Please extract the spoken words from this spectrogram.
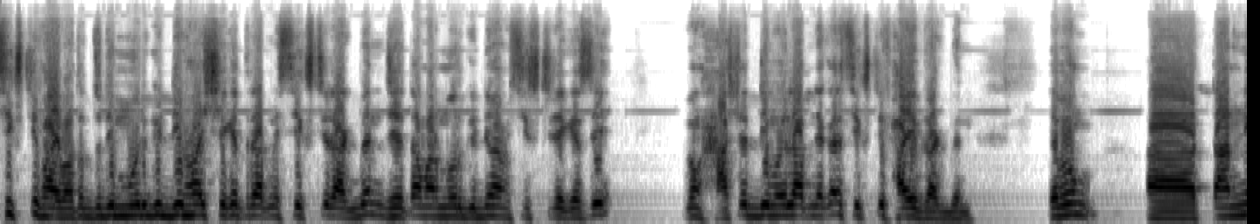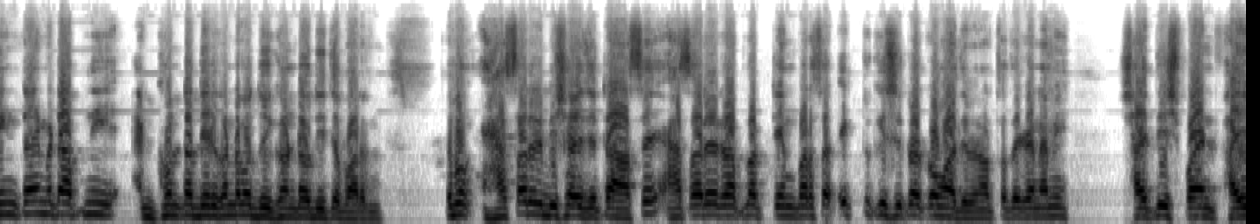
সিক্সটি ফাইভ অর্থাৎ যদি মুরগির ডিম হয়, সেক্ষেত্রে আপনি সিক্সটি রাখবেন। যেহেতু আমার মুরগির ডিম আমি সিক্সটি রেখেছি এবং হাঁসের ডিম হইলে আপনি এখানে সিক্সটি ফাইভ রাখবেন। এবং টার্নিং টাইম এটা আপনি এক ঘণ্টা, দেড় ঘণ্টা বা দুই ঘন্টাও দিতে পারেন। এবং হ্যাসারের বিষয় যেটা আছে, হ্যাসারের আপনার টেম্পারেচার একটু কিছুটা কমা দেবেন। অর্থাৎ এখানে আমি সাঁত্রিশ পয়েন্ট ফাইভ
